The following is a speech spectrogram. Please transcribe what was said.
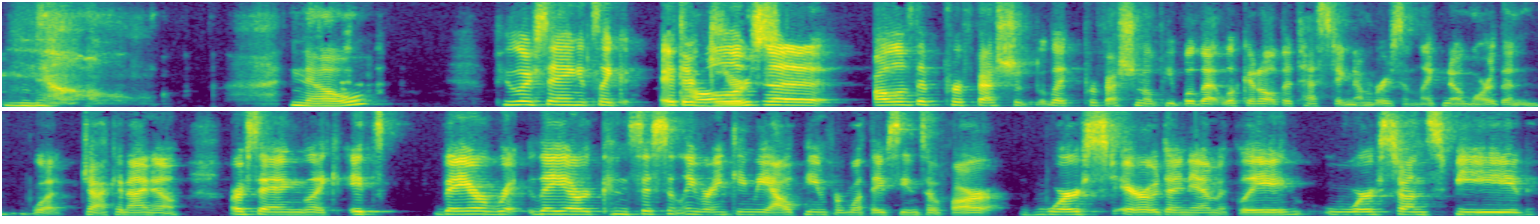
No. No. People are saying it's like are there all gears? Of the all of the professional like professional people that look at all the testing numbers and like know more than what Jac and I know are saying like it's they are they are consistently ranking the Alpine from what they've seen so far worst aerodynamically, worst on speed.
